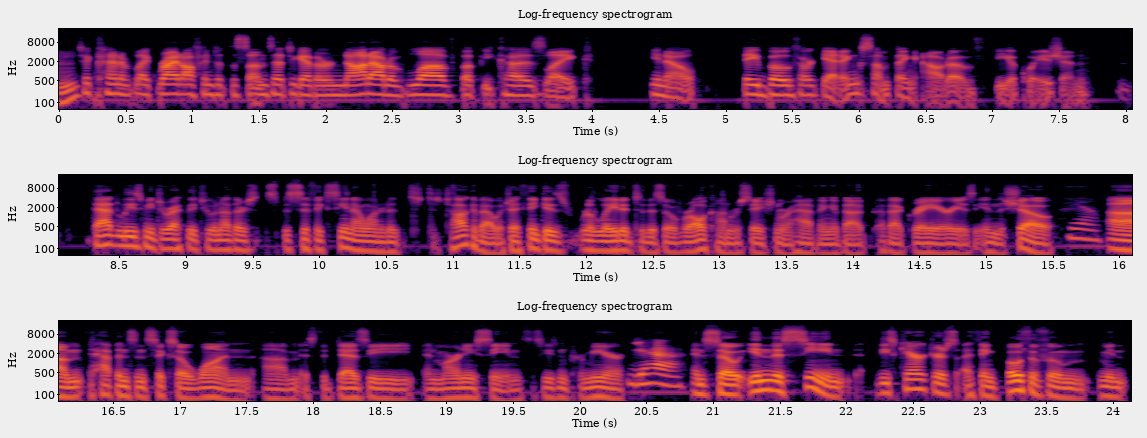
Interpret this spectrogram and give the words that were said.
Mhm. to kind of like ride off into the sunset together, not out of love, but because like, you know, they both are getting something out of the equation. That leads me directly to another specific scene I wanted to, to talk about, which I think is related to this overall conversation we're having about about gray areas in the show. Yeah. Um, it happens in 601. Um, it's the Desi and Marnie scene, the season premiere. Yeah. And so in this scene, these characters, I think both of whom, I mean,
